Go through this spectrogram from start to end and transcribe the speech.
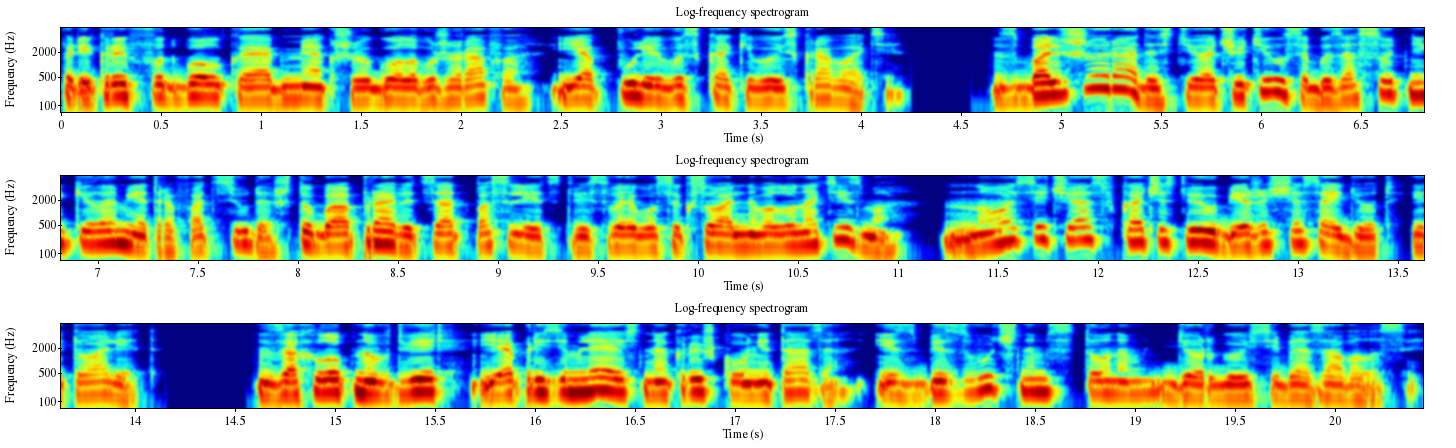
Прикрыв футболкой обмякшую голову жирафа, я пулей выскакиваю из кровати. С большой радостью очутился бы за сотни километров отсюда, чтобы оправиться от последствий своего сексуального лунатизма, но сейчас в качестве убежища сойдет и туалет. Захлопнув дверь, я приземляюсь на крышку унитаза и с беззвучным стоном дергаю себя за волосы.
